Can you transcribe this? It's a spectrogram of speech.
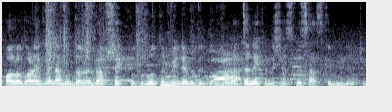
ফলো করে রাখবেন। এমন ধরনের ব্যবসায়িক নতুন নতুন ভিডিও পেতে ধন্যবাদ জানাই। এখানে শেষ করছি আজকের ভিডিওটি।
